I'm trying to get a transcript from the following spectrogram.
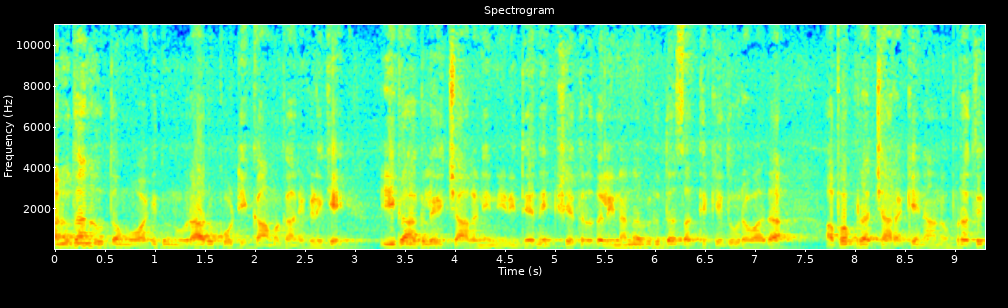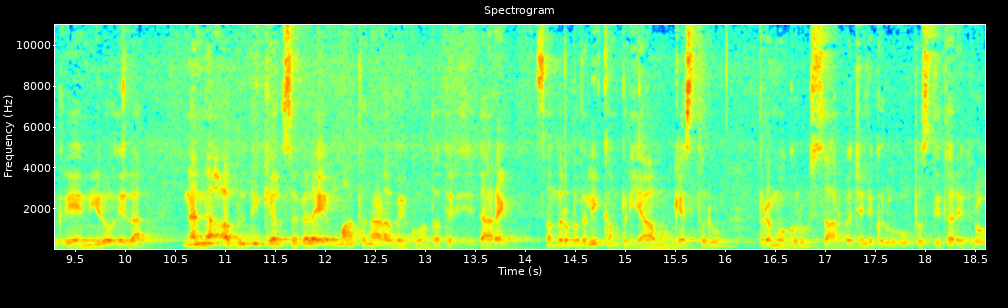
ಅನುದಾನ ಉತ್ತಮವಾಗಿದ್ದು ನೂರಾರು ಕೋಟಿ ಕಾಮಗಾರಿಗಳಿಗೆ ಈಗಾಗಲೇ ಚಾಲನೆ ನೀಡಿದ್ದೇನೆ. ಕ್ಷೇತ್ರದಲ್ಲಿ ನನ್ನ ವಿರುದ್ಧ ಸತ್ಯಕ್ಕೆ ದೂರವಾದ ಅಪಪ್ರಚಾರಕ್ಕೆ ನಾನು ಪ್ರತಿಕ್ರಿಯೆ ನೀಡೋದಿಲ್ಲ. ನನ್ನ ಅಭಿವೃದ್ಧಿ ಕೆಲಸಗಳೇ ಮಾತನಾಡಬೇಕು ಅಂತ ತಿಳಿಸಿದ್ದಾರೆ. ಸಂದರ್ಭದಲ್ಲಿ ಕಂಪನಿಯ ಮುಖ್ಯಸ್ಥರು, ಪ್ರಮುಖರು, ಸಾರ್ವಜನಿಕರು ಉಪಸ್ಥಿತರಿದ್ದರು.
